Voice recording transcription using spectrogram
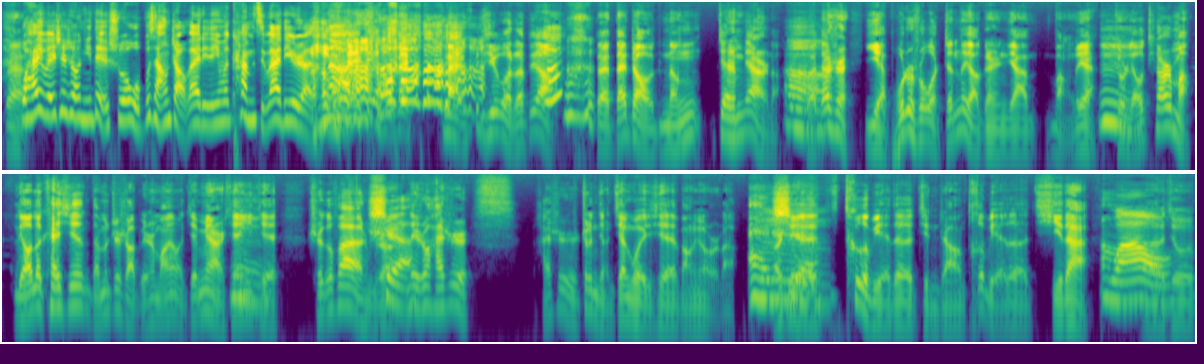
对。我还以为这时候你得说我不想找外地的，因为看不起外地人呢。买买不起火车票，对，得找能见上面的。嗯。对，但是也不是说我真的要跟人家网恋，嗯。就是聊天嘛，聊得开心，咱们至少比如说网友见面，先一起吃个饭什么的。是。那时候还是还是正经见过一些网友的，哎，嗯。而且特别的紧张，特别的期待，嗯。哇哦。呃，就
